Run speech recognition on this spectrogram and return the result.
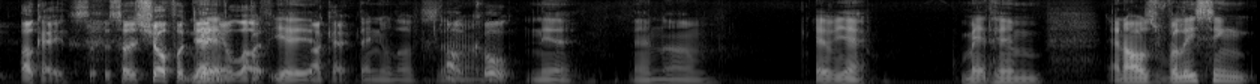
okay, so, so it's short for Daniel yeah, Love. yeah, yeah. Okay. Daniel Love. So, Oh, um, cool. Yeah, and um, yeah, met him, and I was releasing.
